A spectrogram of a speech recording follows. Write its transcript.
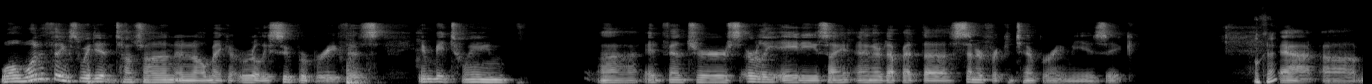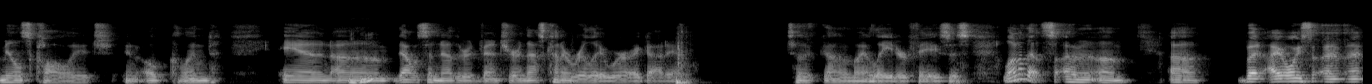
Well, one of the things we didn't touch on, and I'll make it really super brief, is in between uh, adventures, early 80s, I ended up at the Center for Contemporary Music Okay. at uh, Mills College in Oakland. And um, that was another adventure. And that's kind of really where I got in to kind of my later phases. A lot of that's, um, um, uh, but I always, I,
